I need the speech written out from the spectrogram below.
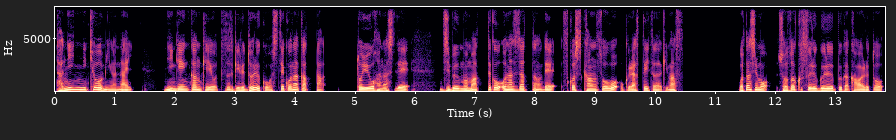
他人に興味がない。人間関係を続ける努力をしてこなかった。というお話で、自分も全く同じだったので少し感想を送らせていただきます。私も所属するグループが変わると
